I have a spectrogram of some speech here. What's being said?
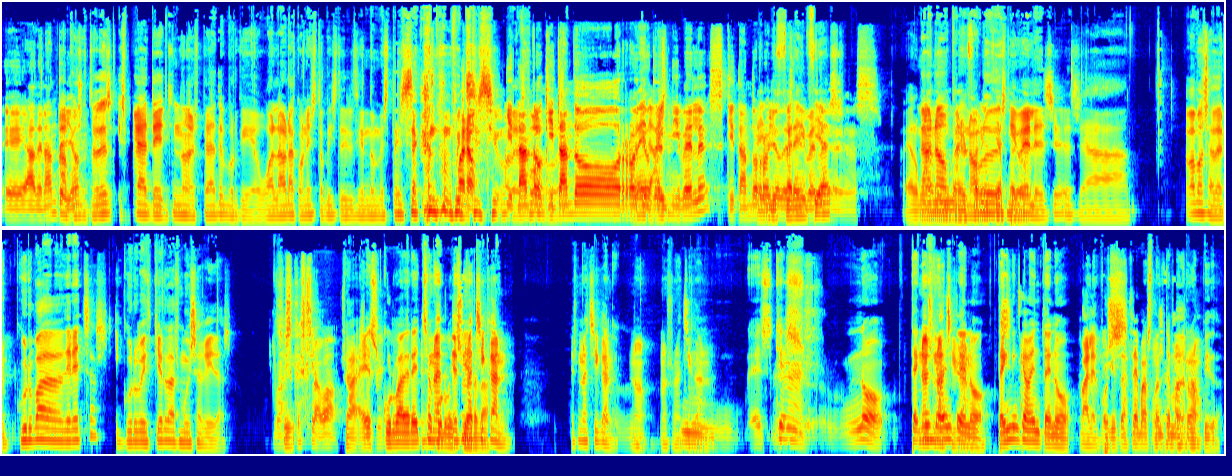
Adelante, Ah, pues John. entonces, espérate, no, espérate, porque igual ahora con esto que estoy diciendo me estáis sacando Bueno, muchísimo. quitando, juego, quitando rollo ver, hay- desniveles, quitando rollo desniveles. No, no, pero no hablo de desniveles, ¿eh? O sea. Vamos a ver, curva de derechas y curva izquierdas muy seguidas. No, Sí. Es que es clavado. O sea, es sí. curva ¿Es derecha, una, curva es una izquierda. chicane? ¿Es una chicane? No, no es una chicane. Mm, Es que es. No, técnicamente no. Técnicamente no. Vale, porque pues- se hace pues bastante más no. rápido.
